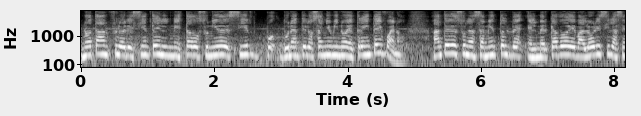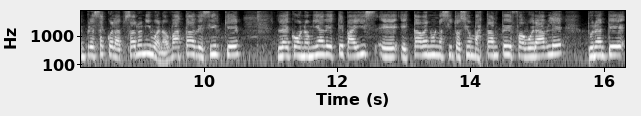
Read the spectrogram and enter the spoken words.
no tan floreciente en Estados Unidos, es decir, durante los años 1930 y bueno, antes de su lanzamiento el, el mercado de valores y las empresas colapsaron y bueno, basta decir que la economía de este país eh, estaba en una situación bastante desfavorable durante,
